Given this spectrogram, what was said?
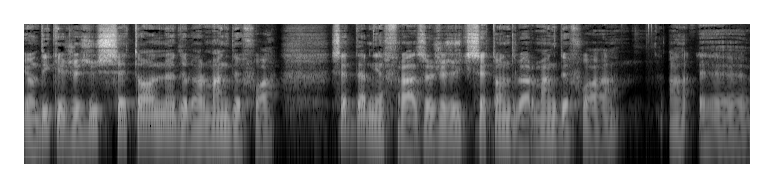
Et on dit que Jésus s'étonne de leur manque de foi. Cette dernière phrase, Jésus qui s'étonne de leur manque de foi, hein, euh,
